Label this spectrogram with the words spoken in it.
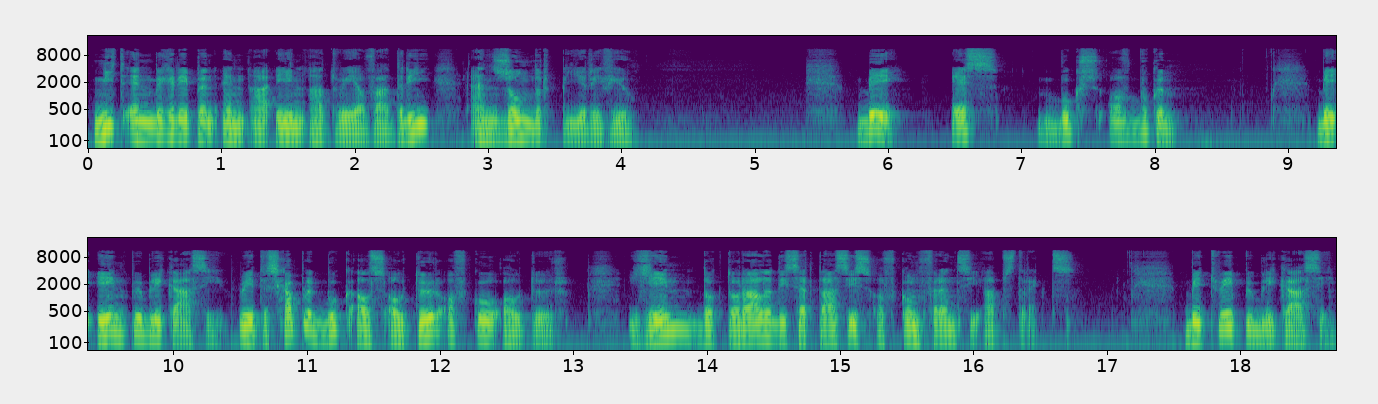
niet inbegrepen in A1, A2 of A3 en zonder peer review. B is books of boeken. B1 publicatie, wetenschappelijk boek als auteur of co-auteur. Geen doctorale dissertaties of conferentie-abstracts. B2 publicatie,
